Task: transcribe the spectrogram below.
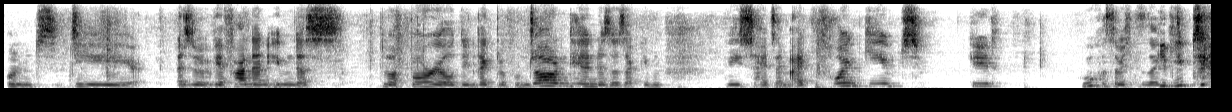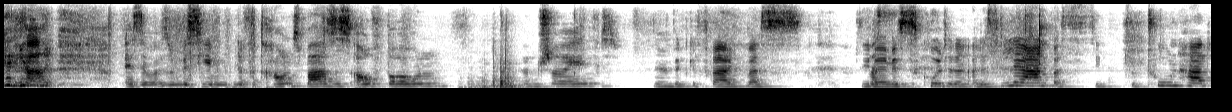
Und die, also wir erfahren dann eben, dass Lord Boreal den Rektor von Jordan kennt. Also er sagt ihm, wie es halt seinem alten Freund gibt. geht. Huch, was habe ich gesagt? Gibt. Gibt. ja. Also so ein bisschen eine Vertrauensbasis aufbauen, anscheinend. Dann wird gefragt, was sie Was- bei Miss Coulter dann alles lernt, was sie zu tun hat.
